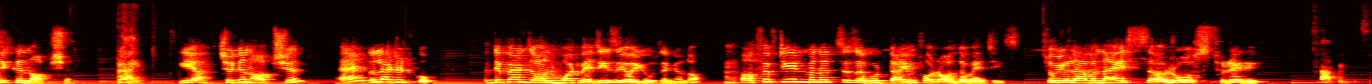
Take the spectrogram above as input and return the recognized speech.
chicken option. right Yeah, chicken option and let it cook. Depends on what veggies you're using, you know. Hmm. Uh, 15 minutes is a good time for all the veggies. So you'll have a nice uh, roast ready. fabulous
